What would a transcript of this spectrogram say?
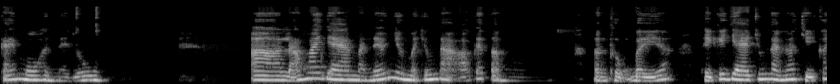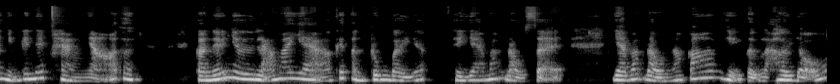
cái mô hình này luôn. À, lão hóa da mà nếu như mà chúng ta ở cái tầng tầng thượng bì á, thì cái da chúng ta nó chỉ có những cái nếp hàng nhỏ thôi. Còn nếu như lão hóa da ở cái tầng trung bì á, thì da bắt đầu sệ da bắt đầu nó có hiện tượng là hơi đổ.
